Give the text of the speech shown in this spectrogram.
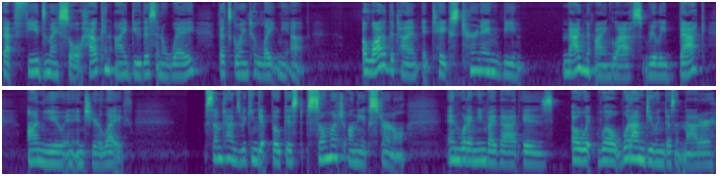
that feeds my soul? How can I do this in a way that's going to light me up? A lot of the time, it takes turning the magnifying glass really back on you and into your life sometimes we can get focused so much on the external. And what I mean by that is, oh, well, what I'm doing doesn't matter.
